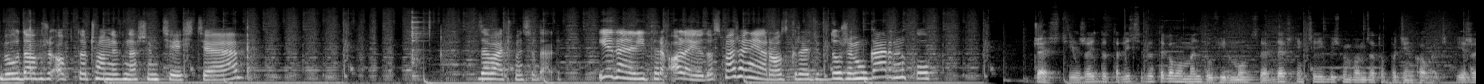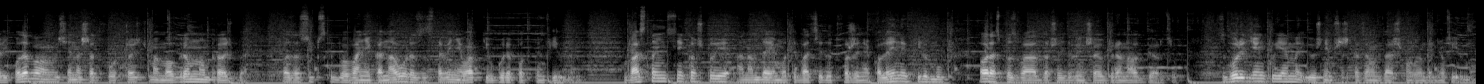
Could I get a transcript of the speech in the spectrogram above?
był dobrze obtoczony w naszym cieście. Zobaczmy co dalej. 1 litr oleju do smażenia rozgrzać w dużym garnku. Cześć, jeżeli dotarliście do tego momentu filmu, serdecznie chcielibyśmy Wam za to podziękować. Jeżeli podoba Wam się nasza twórczość, mamy ogromną prośbę o zasubskrybowanie kanału oraz zostawienie łapki w górę pod tym filmem. Was to nic nie kosztuje, a nam daje motywację do tworzenia kolejnych filmów oraz pozwala dotrzeć do większego grona odbiorców. Z góry dziękujemy i już nie przeszkadzamy w dalszym oglądaniu filmu.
